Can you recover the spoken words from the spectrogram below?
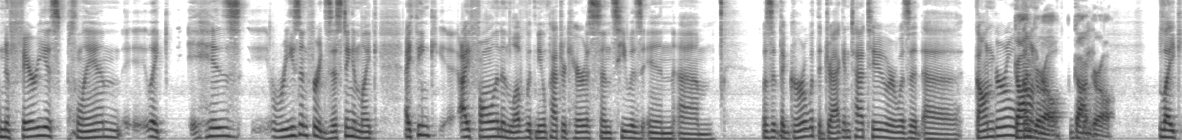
nefarious plan like his reason for existing and like i think i've fallen in love with neil patrick harris since he was in um was it the girl with the dragon tattoo or was it uh gone girl Gone, Girl, Gone Wait. Girl. like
